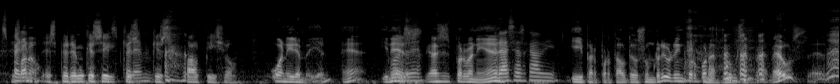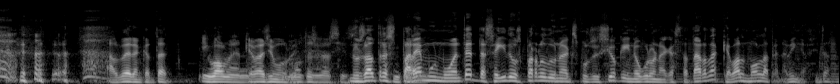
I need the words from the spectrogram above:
Esperem. Bueno, Esperem que, sí, que, es- Esperem. que es palpi això. Ho anirem veient, eh? Inés, gràcies per venir, eh? Gràcies, Gavi. I per portar el teu somriure incorporat, com sempre, veus? Albert, encantat. Igualment. Que vagi molt bé. Moltes gràcies. Nosaltres Un parem un momentet, de seguida us parlo d'una exposició que inauguren aquesta tarda, que val molt la pena. Vinga, fins ara.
